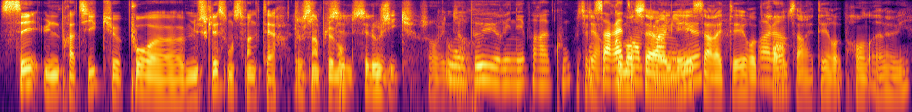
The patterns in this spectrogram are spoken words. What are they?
c'est une pratique pour euh, muscler son sphincter, tout simplement. C'est- logique, j'ai envie de Où dire. on peut uriner par à coup. On C'est-à-dire s'arrête en commencer à plein uriner, milieu. s'arrêter, reprendre, Voilà. s'arrêter, reprendre. Ah bah oui.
